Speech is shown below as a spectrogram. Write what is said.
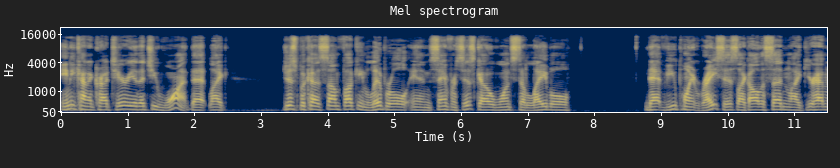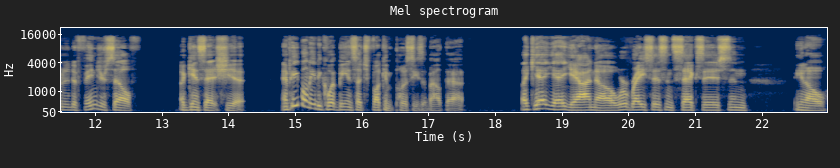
any kind of criteria that you want that, like, just because some fucking liberal in San Francisco wants to label that viewpoint racist, like all of a sudden, like you're having to defend yourself against that shit. And people need to quit being such fucking pussies about that. Like, yeah, yeah, yeah, I know. We're racist and sexist and, you know,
